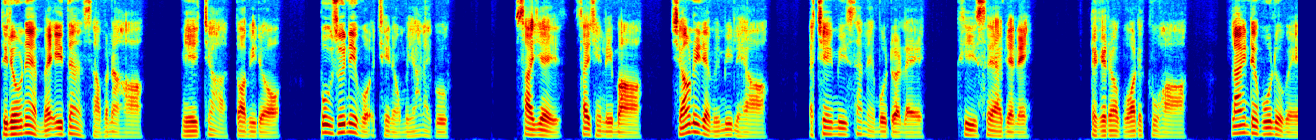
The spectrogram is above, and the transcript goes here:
ဒီလိုနဲ့မအေးတန့်စာပနာဟာမြေကျသွားပြီးတော့ပူဆွေးနေဖို့အချိန်တော့မရလိုက်ဘူးစိုက်ရဲ့စိုက်ချင်းလေးမှာရောင်းနေတဲ့မိမိလည်းဟာအချိန်မီဆက်နိုင်ဖို့အတွက်လည်းခီးဆက်ရပြန်တယ် တကယ်တော့ဘဝတစ်ခုဟာလိုင်းတဘိုးလိုပဲ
